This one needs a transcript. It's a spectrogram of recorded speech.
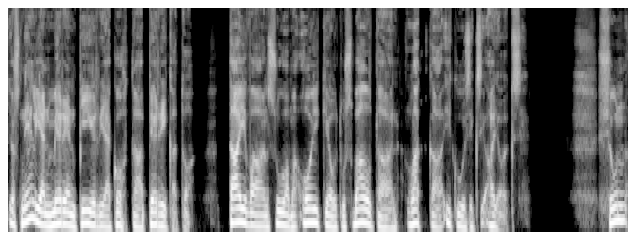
Jos neljän meren piiriä kohtaa perikato – taivaan suoma oikeutus valtaan lakkaa ikuisiksi ajoiksi. Shun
